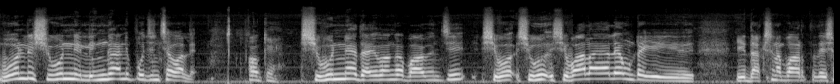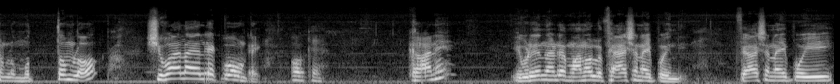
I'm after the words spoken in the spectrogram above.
ఓన్లీ శివుణ్ణి లింగాన్ని పూజించే వాళ్ళే ఓకే. శివుణ్ణే దైవంగా భావించి శివ శివ శివాలయాలే ఉంటాయి ఈ- ఈ దక్షిణ భారతదేశంలో మొత్తంలో శివాలయాలే ఎక్కువ ఉంటాయి. ఓకే. కానీ ఇప్పుడు ఏంటంటే మన వాళ్ళు ఫ్యాషన్ అయిపోయింది. ఫ్యాషన్ అయిపోయి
